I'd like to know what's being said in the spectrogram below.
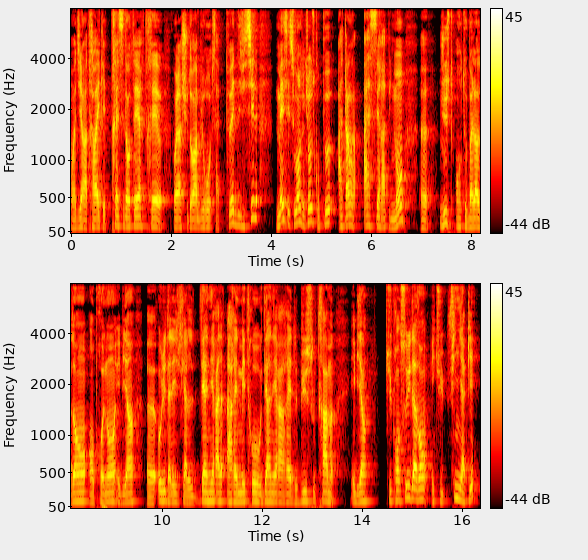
on va dire, un travail qui est très sédentaire, très, euh, voilà, je suis dans un bureau, ça peut être difficile, mais c'est souvent quelque chose qu'on peut atteindre assez rapidement, euh, juste en te baladant, en prenant, eh bien, euh, au lieu d'aller jusqu'à le dernier arrêt de métro dernier arrêt de bus ou tram, eh bien, tu prends celui d'avant et tu finis à pied.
